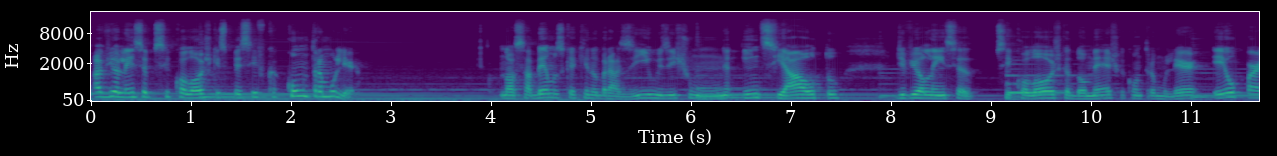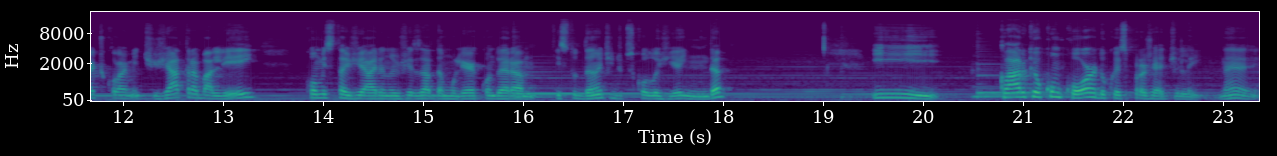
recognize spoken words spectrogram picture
a violência psicológica específica contra a mulher. Nós sabemos que aqui no Brasil existe um índice alto de violência psicológica doméstica contra a mulher. Eu, particularmente, já trabalhei como estagiário no Juizado da Mulher quando era estudante de psicologia ainda. E claro que eu concordo com esse projeto de lei, né?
